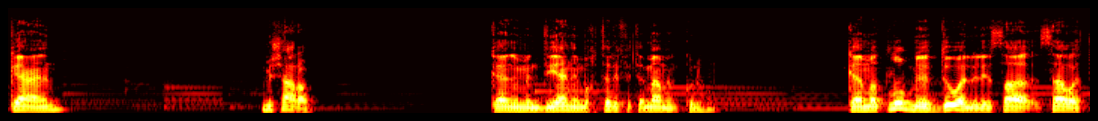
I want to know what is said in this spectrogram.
كان مش عرب كانوا من ديانة مختلفة تماما كلهم. كان مطلوب من الدول اللي ساوت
